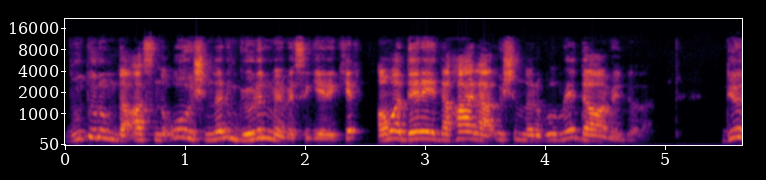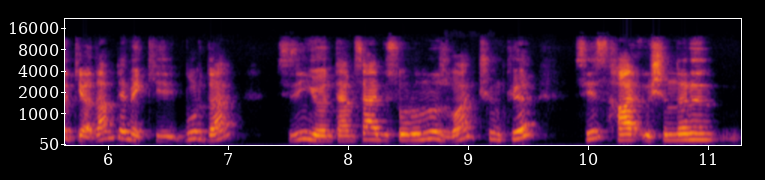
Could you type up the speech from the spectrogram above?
bu durumda aslında o ışınların görünmemesi gerekir ama deneyde hala ışınları bulmaya devam ediyorlar. Diyor ki adam demek ki burada sizin yöntemsel bir sorununuz var. Çünkü siz ışınların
